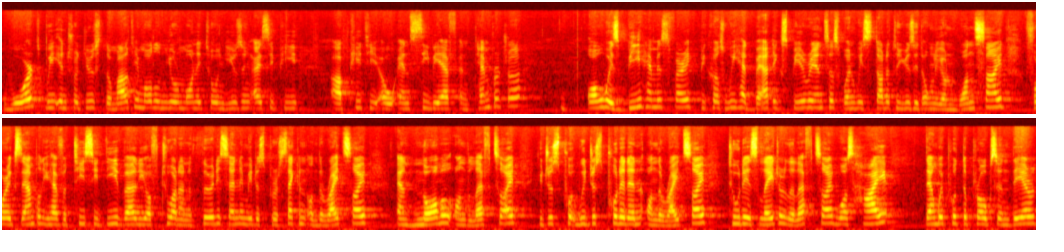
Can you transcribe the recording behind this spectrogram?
ward. We introduce the multimodal neural monitoring using ICP, uh, PTO, and CBF and temperature always be hemispheric because we had bad experiences when we started to use it only on one side. For example, you have a TCD value of 230 centimeters per second on the right side and normal on the left side. You just put, we just put it in on the right side. Two days later, the left side was high. Then we put the probes in there.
